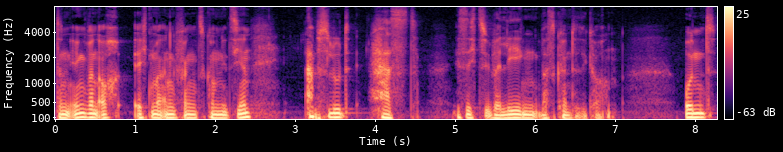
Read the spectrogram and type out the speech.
dann irgendwann auch echt mal angefangen zu kommunizieren, absolut hasst, ist sich zu überlegen, was könnte sie kochen. Und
